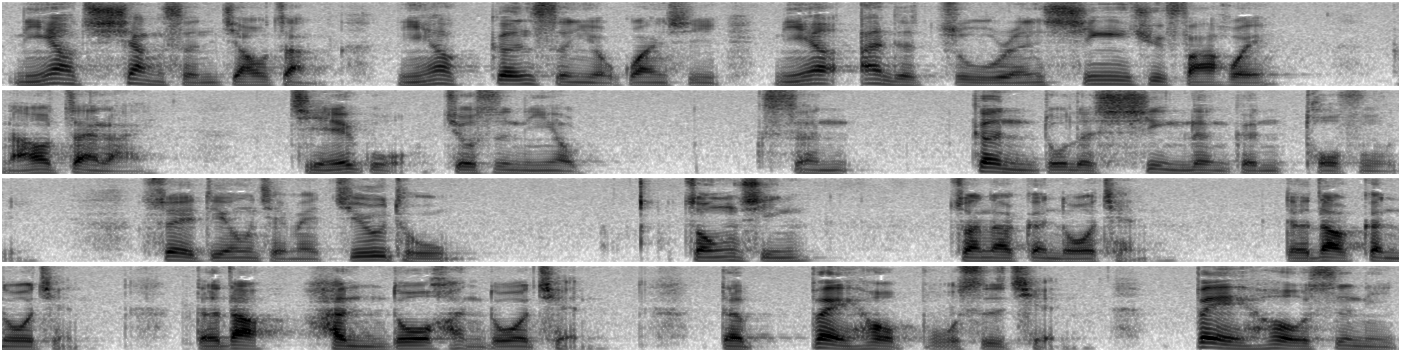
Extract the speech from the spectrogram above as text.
你要向神交账，你要跟神有关系，你要按着主人心意去发挥，然后再来，结果就是你有神更多的信任跟托付你。所以弟兄姐妹，基督徒忠心赚到更多钱，得到更多钱。得到很多很多钱的背后不是钱，背后是你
